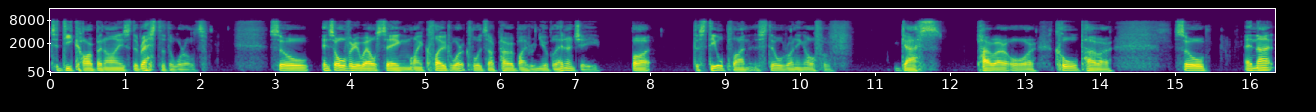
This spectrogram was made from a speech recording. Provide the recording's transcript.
to decarbonize the rest of the world. So it's all very well saying my cloud workloads are powered by renewable energy, but the steel plant is still running off of gas power or coal power. So, in that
